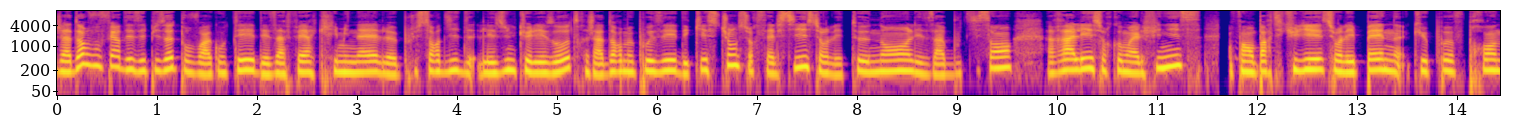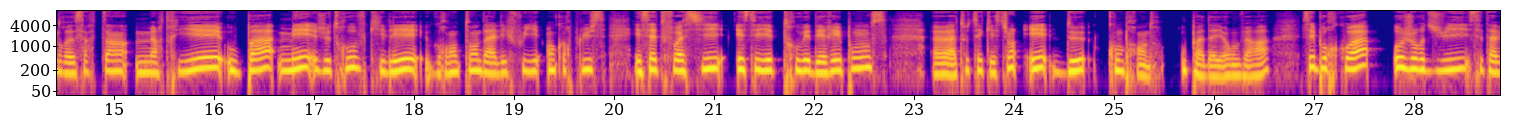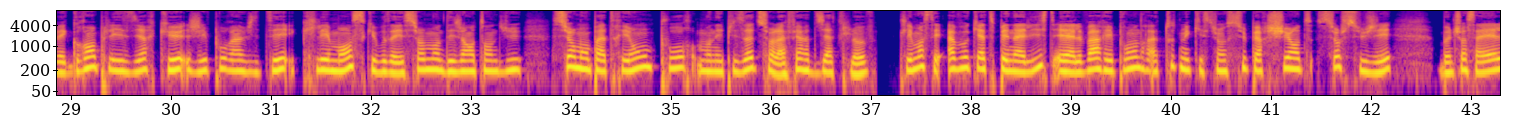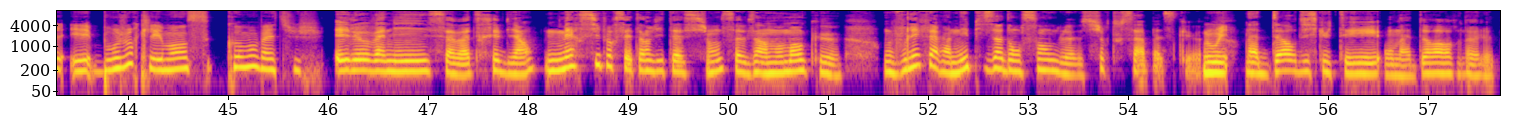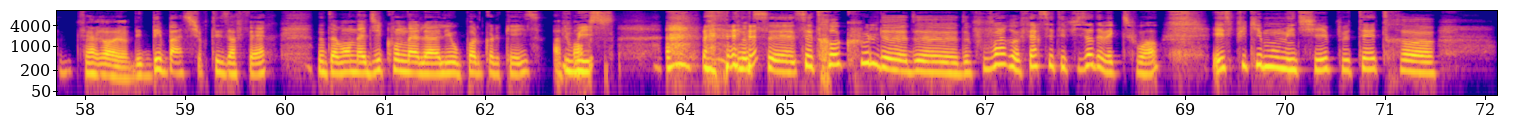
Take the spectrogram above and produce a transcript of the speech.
J'adore vous faire des épisodes pour vous raconter des affaires criminelles plus sordides les unes que les autres. J'adore me poser des questions sur celles-ci, sur les tenants, les aboutissants, râler sur comment elles finissent. Enfin, en particulier sur les peines que peuvent prendre certains meurtriers ou pas. Mais je trouve qu'il est grand temps d'aller fouiller encore plus et cette fois-ci essayer de trouver des réponses euh, à toutes ces questions et de comprendre ou pas d'ailleurs, on verra. C'est pourquoi Aujourd'hui, c'est avec grand plaisir que j'ai pour inviter Clémence, que vous avez sûrement déjà entendu sur mon Patreon pour mon épisode sur l'affaire Diatlov. Clémence est avocate pénaliste et elle va répondre à toutes mes questions super chiantes sur le sujet. Bonne chance à elle et bonjour Clémence, comment vas-tu? Hello Vanny, ça va très bien. Merci pour cette invitation. Ça faisait un moment que on voulait faire un épisode ensemble sur tout ça parce que Oui. on adore discuter, on adore euh, faire euh, des débats sur tes affaires. Notamment, on a dit qu'on allait aller au Paul Case à Oui. force. Donc c'est trop cool de, de de pouvoir faire cet épisode avec toi expliquer mon métier, peut-être. euh,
